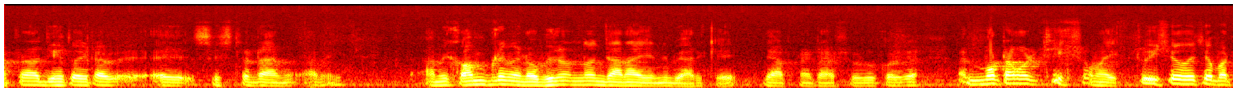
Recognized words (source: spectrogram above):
আপনারা যেহেতু এটা সিস্টেমটা আমি আমি আমি কমপ্লিমেন্ট অভিনন্দন জানাই এনবিআরকে যে আপনি এটা শুরু করে মোটামুটি ঠিক সময়, একটু ইসে হয়েছে বাট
